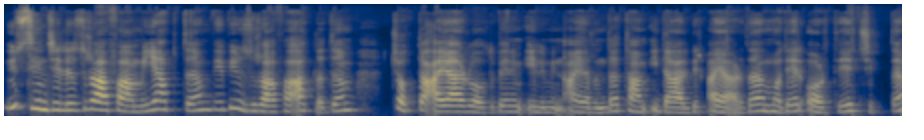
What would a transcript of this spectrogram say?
Üst zincirli zürafamı yaptım ve bir zürafa atladım. Çok da ayarlı oldu. Benim elimin ayarında tam ideal bir ayarda model ortaya çıktı.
